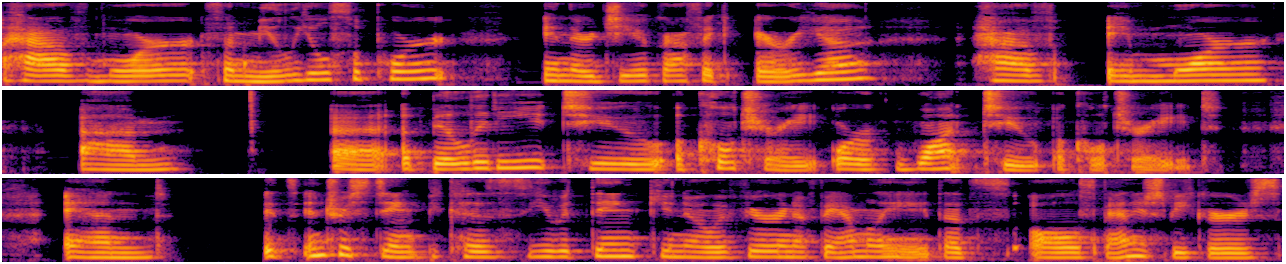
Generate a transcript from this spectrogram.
have more familial support in their geographic area have a more um, uh, ability to acculturate or want to acculturate. And it's interesting because you would think, you know, if you're in a family that's all Spanish speakers,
